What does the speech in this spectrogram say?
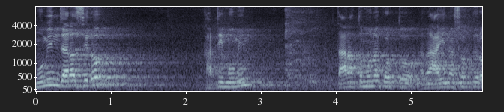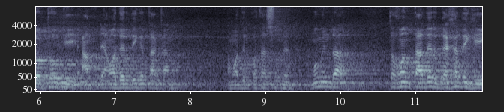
মুমিন যারা ছিল, খাঁটি মুমিন, তারা তো মনে করতো, রাইনা শব্দের অর্থ কি? আপনি আমাদের দিকে তাকান, আমাদের কথা শুনেন। মুমিনরা তখন তাদের দেখা দেখি,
